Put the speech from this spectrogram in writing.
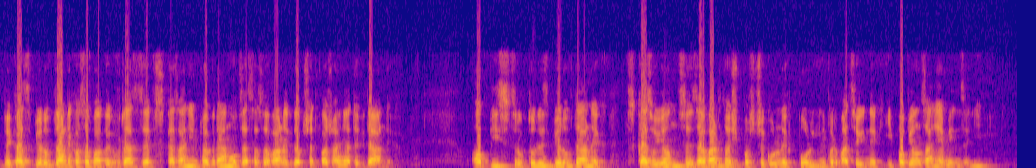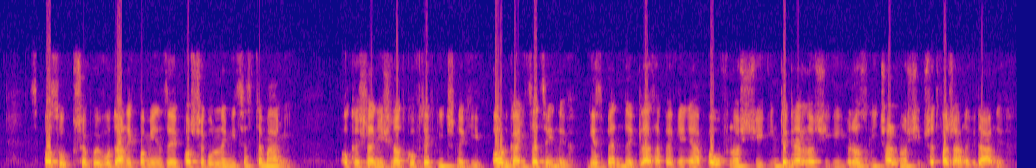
Wykaz zbiorów danych osobowych wraz ze wskazaniem programów zastosowanych do przetwarzania tych danych. Opis struktury zbiorów danych wskazujący zawartość poszczególnych pól informacyjnych i powiązania między nimi. Sposób przepływu danych pomiędzy poszczególnymi systemami. Określenie środków technicznych i organizacyjnych niezbędnych dla zapewnienia poufności, integralności i rozliczalności przetwarzanych danych.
